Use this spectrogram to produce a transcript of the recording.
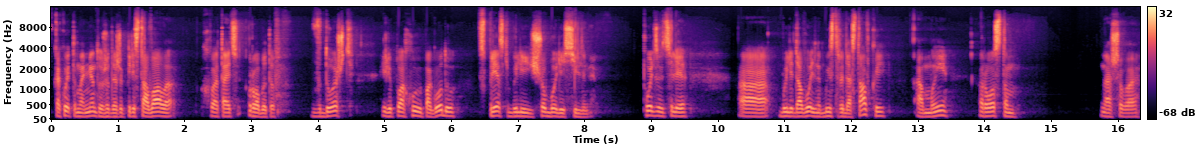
В какой-то момент уже даже переставало хватать роботов. В дождь или плохую погоду всплески были еще более сильными. Пользователи а, были довольны быстрой доставкой, а мы ростом нашего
